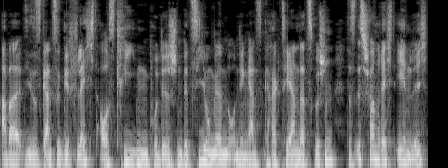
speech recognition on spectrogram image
aber dieses ganze Geflecht aus Kriegen, politischen Beziehungen und den ganzen Charakteren dazwischen, das ist schon recht ähnlich.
